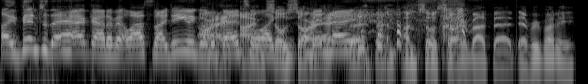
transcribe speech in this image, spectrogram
I binged the heck out of it last night. Didn't even go All to right, bed till I'm like so sorry. I- midnight. that- I'm, I'm so sorry about that, everybody.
